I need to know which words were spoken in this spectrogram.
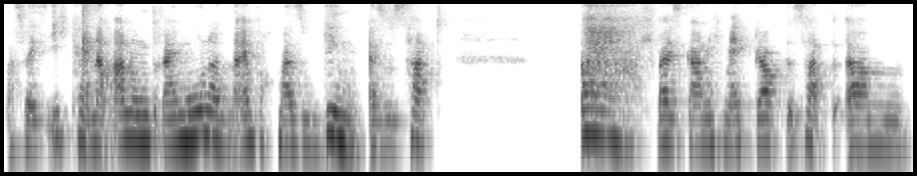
was weiß ich, keine Ahnung, drei Monaten einfach mal so ging. Also es hat, ah, ich weiß gar nicht mehr, ich glaube, das hat, ähm,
